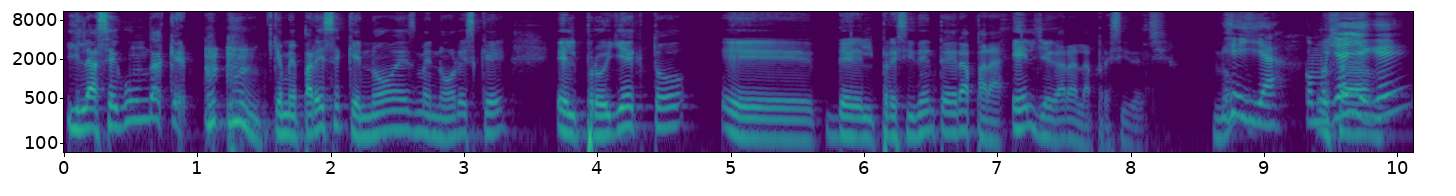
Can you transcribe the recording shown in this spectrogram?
Y la segunda que, que me parece que no es menor es que el proyecto eh, del presidente era para él llegar a la presidencia. ¿no? Y ya, como O ya sea, llegué,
